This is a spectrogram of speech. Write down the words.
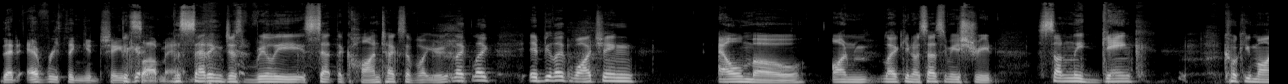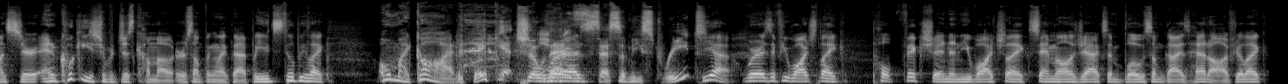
than everything in Chainsaw Man. The setting just really set the context of what you're like. Like it'd be like watching Elmo on like you know Sesame Street suddenly gank Cookie Monster and cookies would just come out or something like that. But you'd still be like, oh my god. they can't show that in Whereas- Sesame Street. Yeah. Whereas if you watch like Pulp Fiction and you watch like Samuel L. Jackson blow some guy's head off, you're like,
